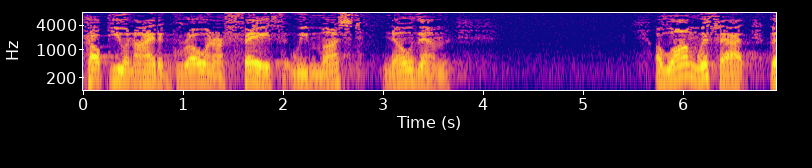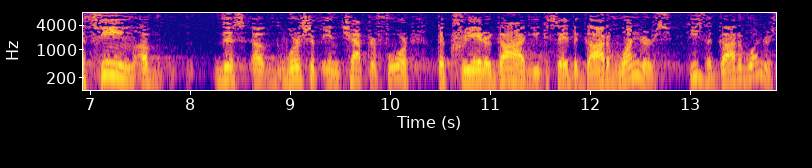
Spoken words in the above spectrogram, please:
help you and I to grow in our faith. We must know them. Along with that, the theme of this of worship in chapter 4, the creator God, you could say the God of wonders. He's the God of wonders.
